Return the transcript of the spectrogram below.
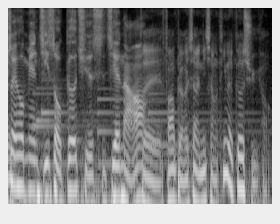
最后面几首歌曲的时间呐啊。对，发表一下你想听的歌曲，好。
